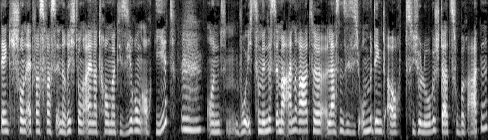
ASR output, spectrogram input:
denke ich, schon etwas, was in Richtung einer Traumatisierung auch geht. Mhm. Und wo ich zumindest immer anrate, lassen Sie sich unbedingt auch psychologisch dazu beraten,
